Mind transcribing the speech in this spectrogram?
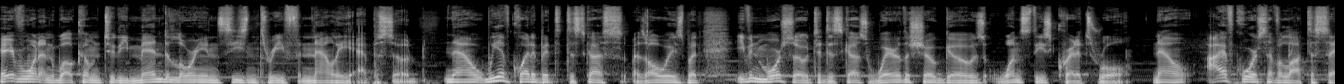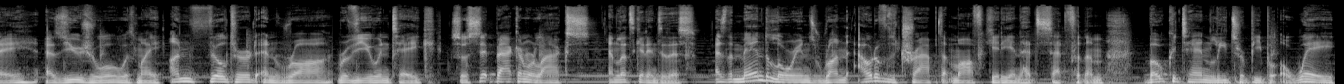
Hey everyone, and welcome to the Mandalorian Season 3 finale episode. Now, we have quite a bit to discuss, as always, but even more so to discuss where the show goes once these credits roll. Now, I of course have a lot to say, as usual, with my unfiltered and raw review and take, so sit back and relax, and let's get into this. As the Mandalorians run out of the trap that Moff Gideon had set for them, Bo Katan leads her people away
